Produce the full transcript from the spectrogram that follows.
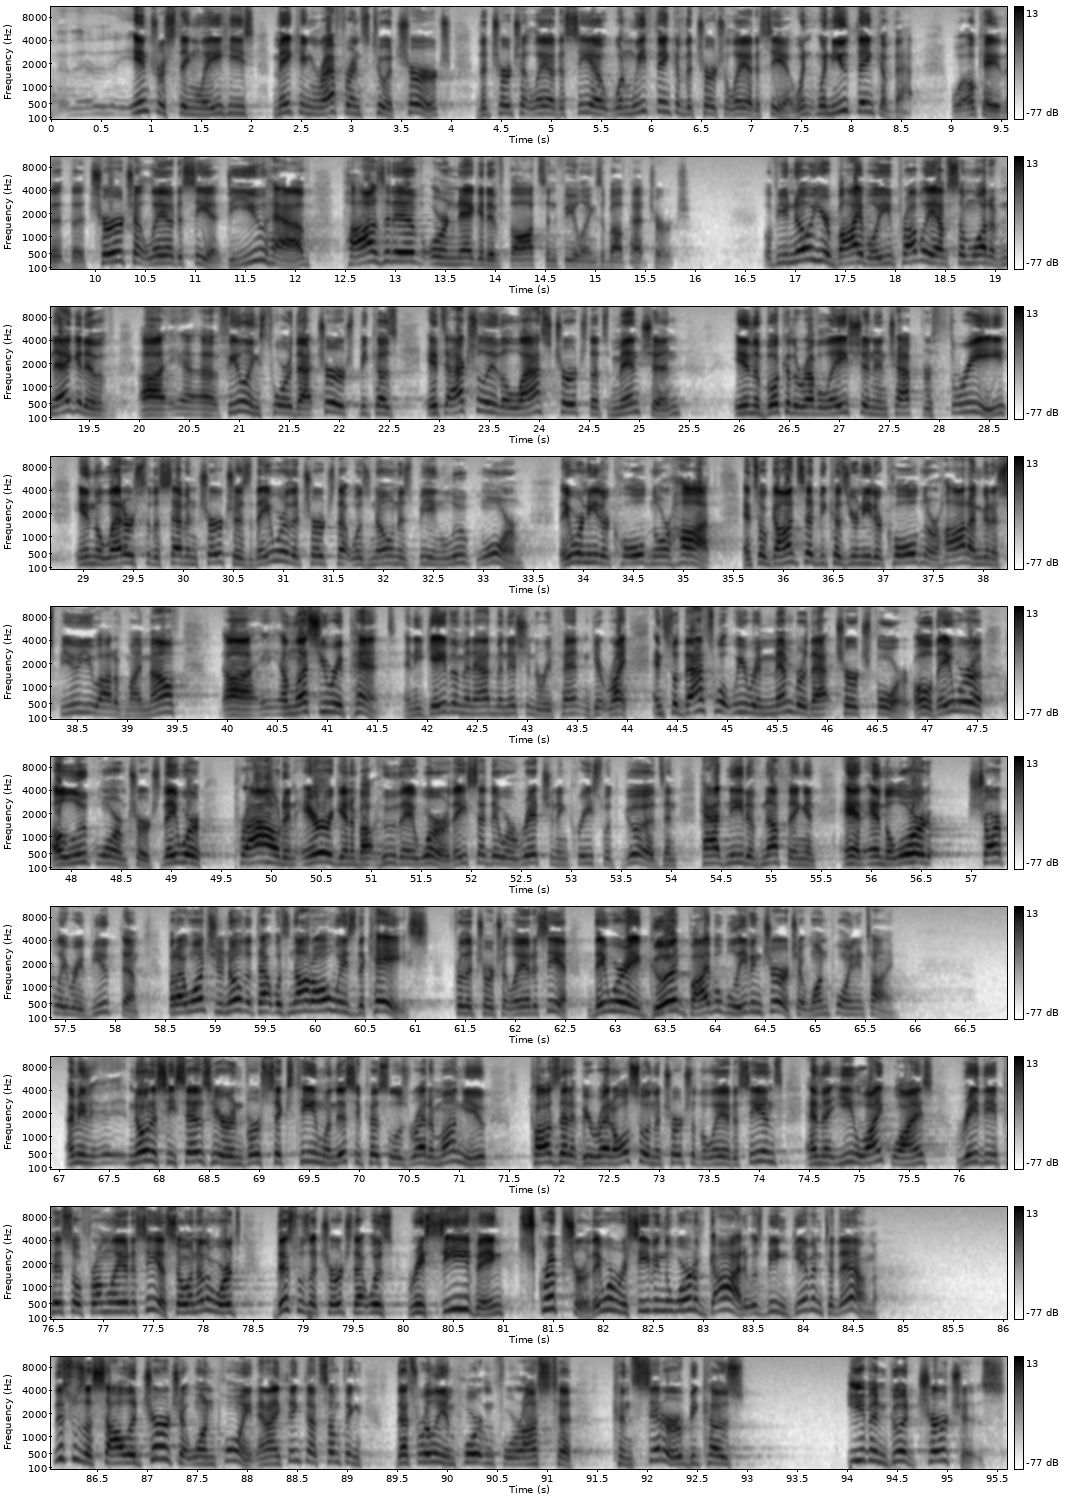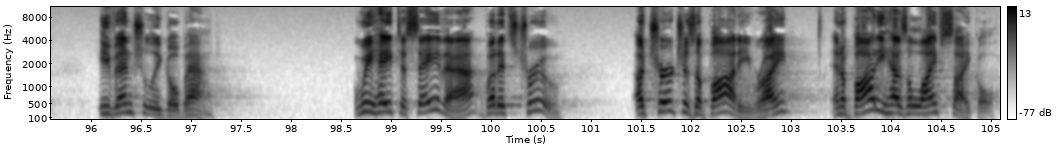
interestingly, he's making reference to a church, the church at Laodicea. When we think of the church at Laodicea, when, when you think of that, well, okay, the, the church at Laodicea, do you have positive or negative thoughts and feelings about that church? Well, if you know your Bible, you probably have somewhat of negative uh, uh, feelings toward that church because it's actually the last church that's mentioned in the book of the Revelation in chapter 3 in the letters to the seven churches. They were the church that was known as being lukewarm. They were neither cold nor hot. And so God said, Because you're neither cold nor hot, I'm going to spew you out of my mouth. Uh, unless you repent. And he gave them an admonition to repent and get right. And so that's what we remember that church for. Oh, they were a, a lukewarm church. They were proud and arrogant about who they were. They said they were rich and increased with goods and had need of nothing. And, and, and the Lord sharply rebuked them. But I want you to know that that was not always the case for the church at Laodicea. They were a good Bible believing church at one point in time. I mean, notice he says here in verse 16, when this epistle is read among you, cause that it be read also in the church of the Laodiceans, and that ye likewise read the epistle from Laodicea. So, in other words, this was a church that was receiving Scripture. They were receiving the Word of God, it was being given to them. This was a solid church at one point, and I think that's something that's really important for us to consider because even good churches eventually go bad. We hate to say that, but it's true. A church is a body, right? and a body has a life cycle.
